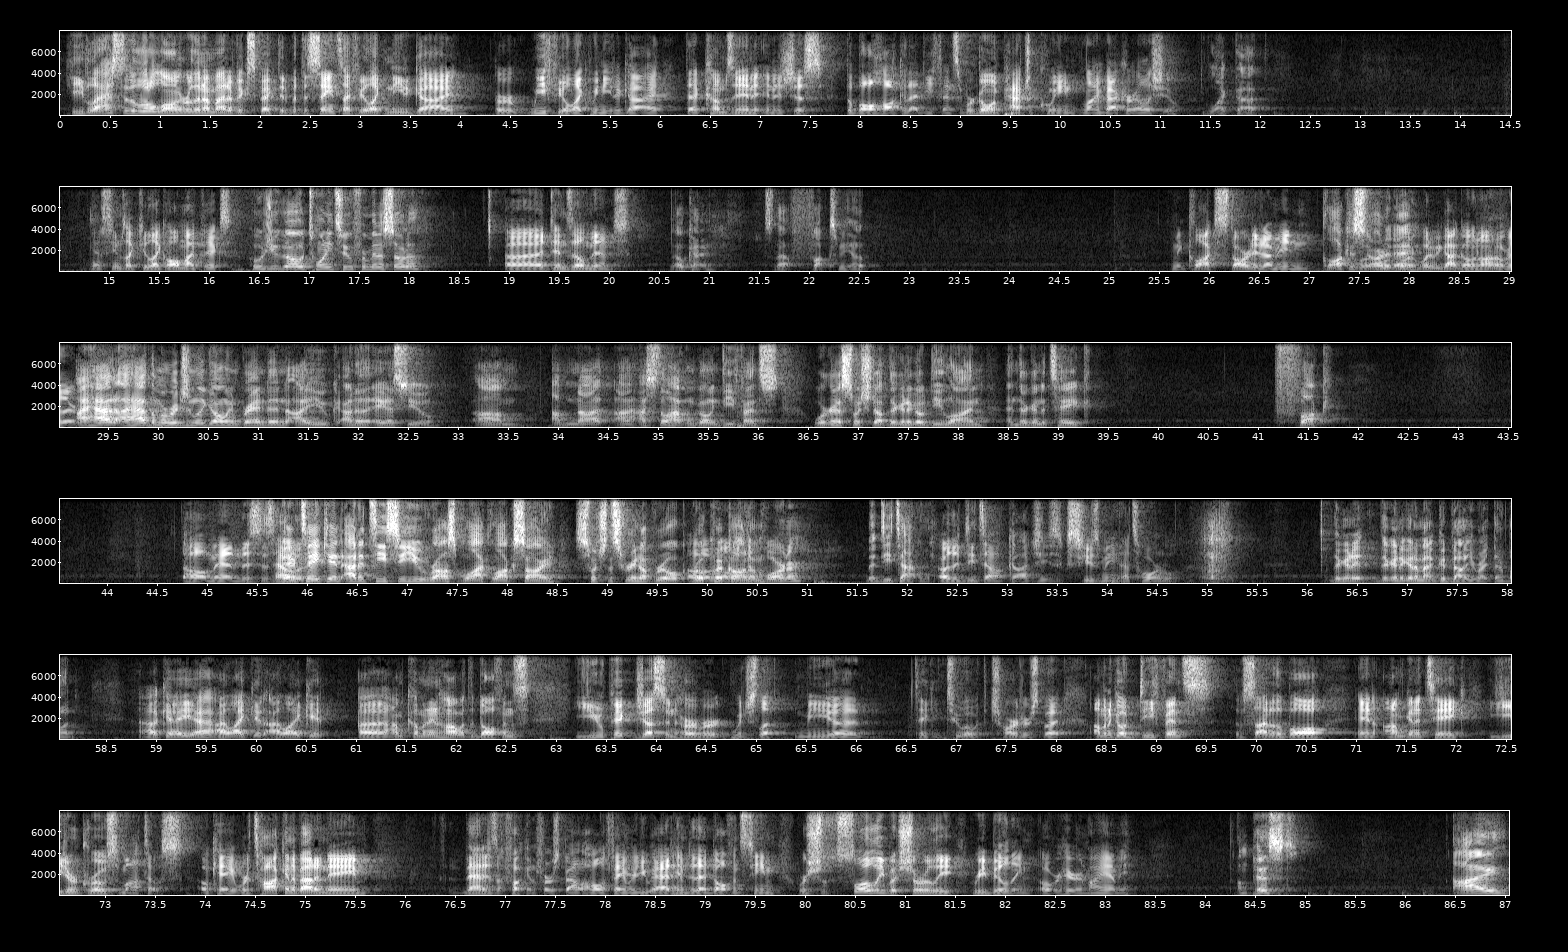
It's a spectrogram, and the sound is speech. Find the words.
He lasted a little longer than I might have expected, but the Saints, I feel like, need a guy, or we feel like we need a guy that comes in and is just the ball hawk of that defense. We're going Patrick Queen, linebacker LSU. Like that. Yeah, it seems like you like all my picks. Who'd you go 22 for Minnesota? Uh, Denzel Mims. Okay. So that fucks me up. I mean, clock started. I mean, Clock has started, What, eh? what do we got going on over there? I had I had them originally going Brandon Aiyuk out of ASU. Um, I'm not. I, I still have them going defense. We're gonna switch it up. They're gonna go D line, and they're gonna take. Fuck. Oh man, this is how They're taking out of TCU Ross Blacklock. Sorry, switch the screen up real oh, real quick going on him. the corner The D tackle. or the detail. God, jeez, excuse me, that's horrible. They're gonna they're gonna get him at good value right there, bud. Okay, yeah, I like it. I like it. Uh, I'm coming in hot with the Dolphins. You picked Justin Herbert, which left me uh, taking Tua with the Chargers, but I'm gonna go defensive side of the ball, and I'm gonna take Yetur Gross-Matos. Okay, we're talking about a name that is a fucking first ballot Hall of Famer. You add him to that Dolphins team, we're sh- slowly but surely rebuilding over here in Miami. I'm pissed. I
